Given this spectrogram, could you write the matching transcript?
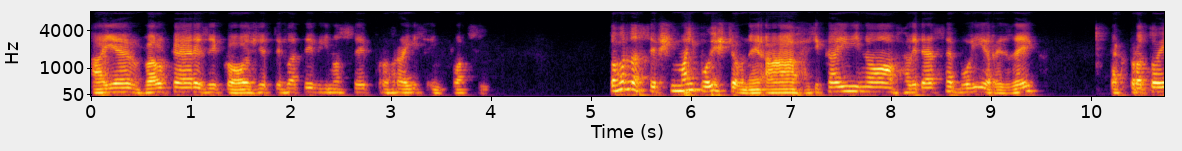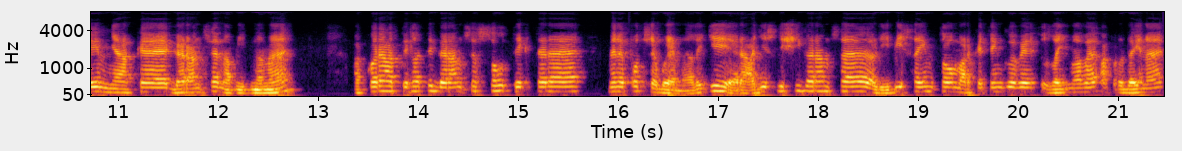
a je velké riziko, že tyhle ty výnosy prohrají s inflací. Tohle si všímají pojišťovny a říkají, no lidé se bojí rizik, tak proto jim nějaké garance nabídneme. Akorát tyhle ty garance jsou ty, které my nepotřebujeme. Lidi rádi slyší garance, líbí se jim to, marketingově je to zajímavé a prodejné,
